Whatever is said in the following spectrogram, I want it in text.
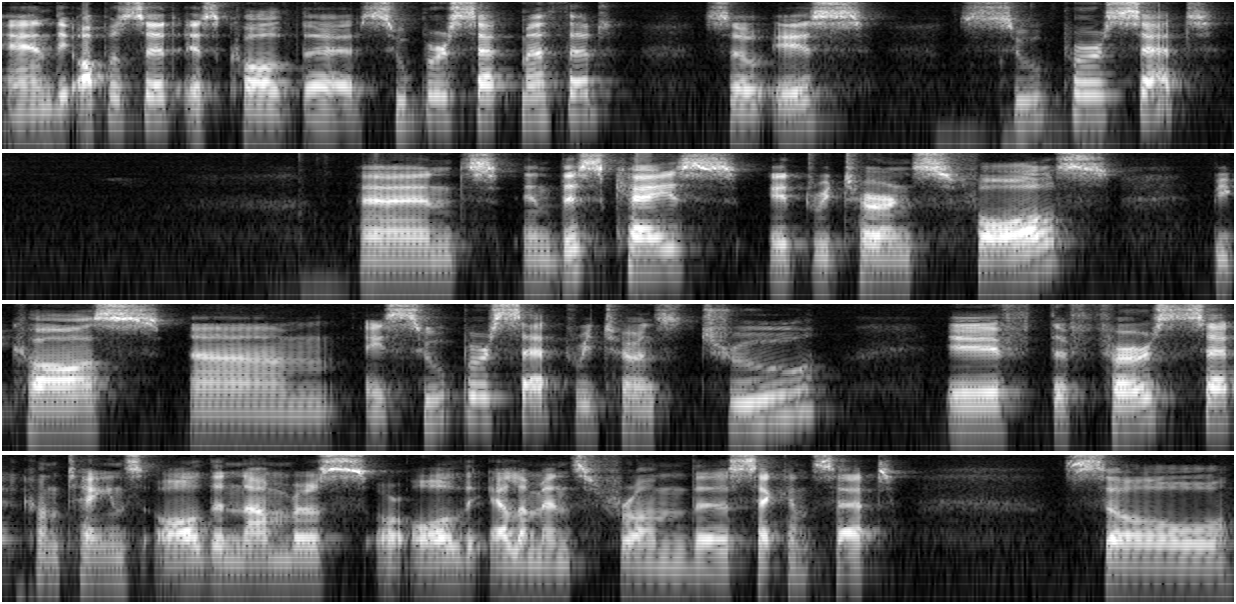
And the opposite is called the superset method. So is superset. And in this case, it returns false because um, a superset returns true if the first set contains all the numbers or all the elements from the second set. So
